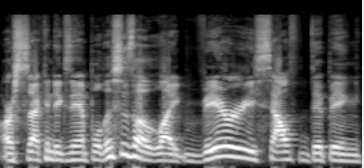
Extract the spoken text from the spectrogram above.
Our second example, this is a like very south dipping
